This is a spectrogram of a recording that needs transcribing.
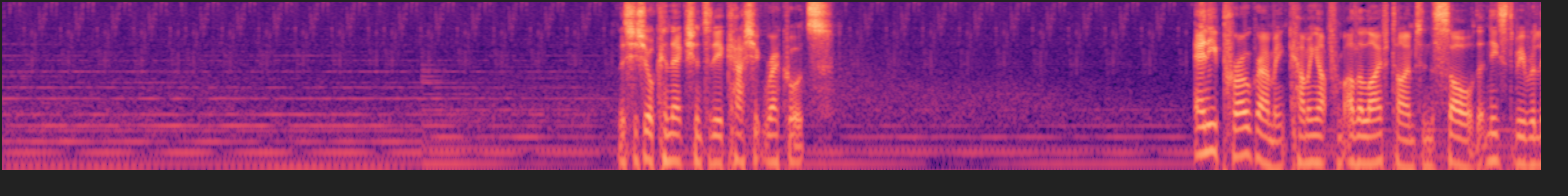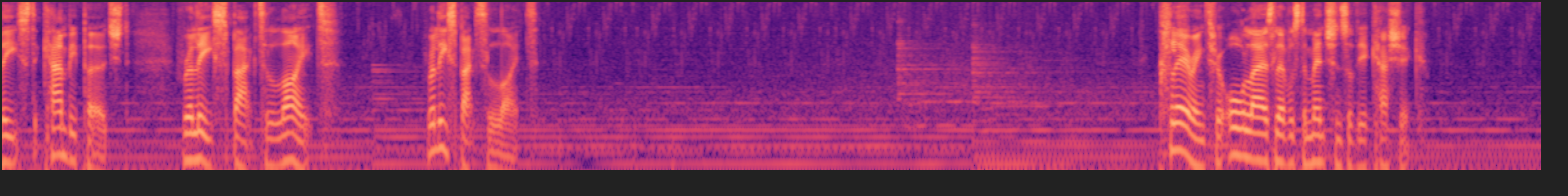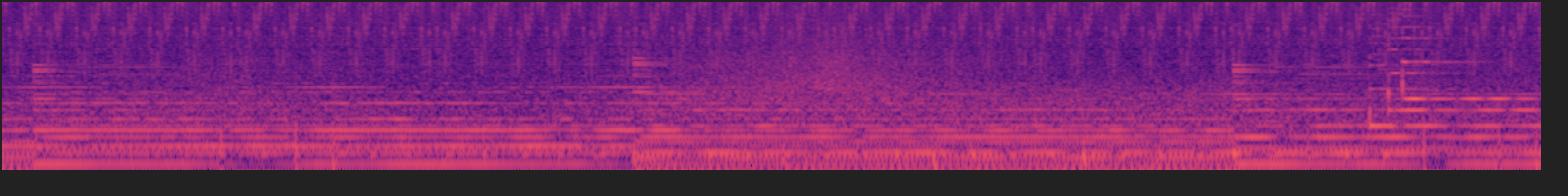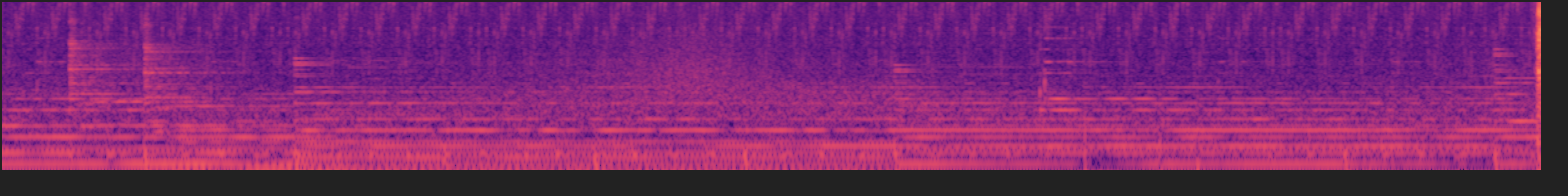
This is your connection to the Akashic records. any programming coming up from other lifetimes in the soul that needs to be released, that can be purged, release back to the light. Release back to the light. Clearing through all layers, levels, dimensions of the Akashic.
